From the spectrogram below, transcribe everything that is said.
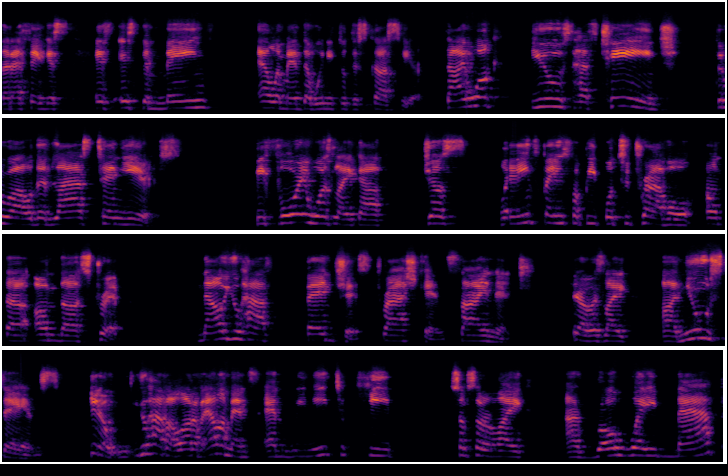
That I think is is is the main element that we need to discuss here. Sidewalk use has changed throughout the last 10 years. Before it was like a, just plain space for people to travel on the, on the strip. Now you have benches, trash cans, signage, you know, it's like uh, newsstands. You know, you have a lot of elements and we need to keep some sort of like a roadway map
